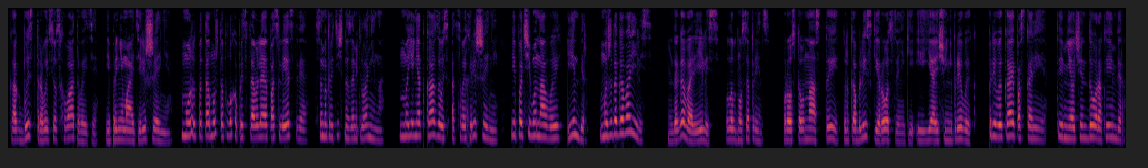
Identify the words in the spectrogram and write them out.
Как быстро вы все схватываете и принимаете решения. Может, потому что плохо представляю последствия, самокритично заметила Нина. Но я не отказываюсь от своих решений. И почему на «вы», Инбер? Мы же договорились. Договорились, улыбнулся принц. Просто у нас ты, только близкие родственники, и я еще не привык. Привыкай поскорее. Ты мне очень дорог, Имбер.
